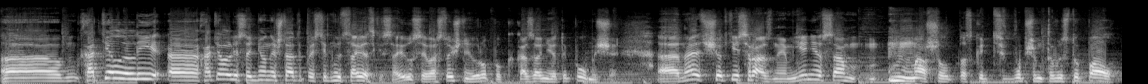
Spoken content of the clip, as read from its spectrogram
Эм, хотел ли, э, хотел ли Соединенные Штаты пристегнуть Советский Союз и Восточную Европу к оказанию этой помощи? Э, на этот счет есть разные мнения. Сам маршал, так сказать, в общем-то, выступал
